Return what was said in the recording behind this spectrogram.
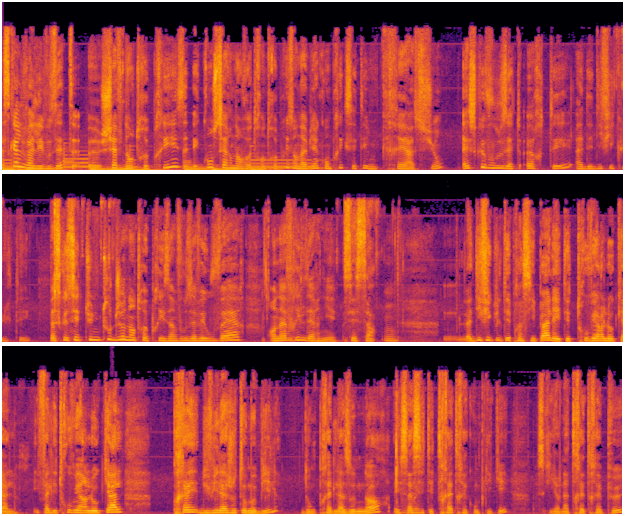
Pascal Vallée, vous êtes euh, chef d'entreprise et concernant votre entreprise, on a bien compris que c'était une création. Est-ce que vous vous êtes heurté à des difficultés? Parce que c'est une toute jeune entreprise, hein. vous avez ouvert en avril dernier. C'est ça. Mm. La difficulté principale a été de trouver un local. Il fallait trouver un local près du village automobile donc près de la zone nord. Et ça, c'était très très compliqué parce qu'il y en a très très peu.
